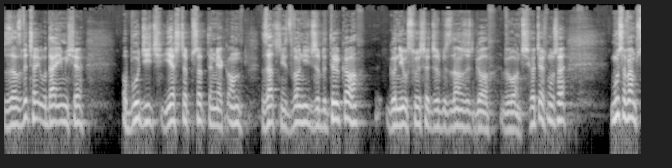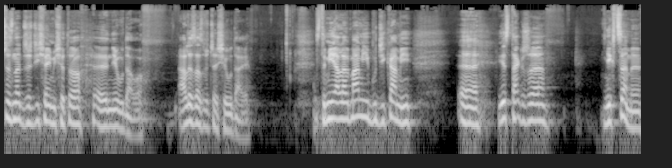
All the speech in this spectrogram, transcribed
że zazwyczaj udaje mi się obudzić jeszcze przed tym, jak on zacznie dzwonić, żeby tylko go nie usłyszeć, żeby zdążyć go wyłączyć. Chociaż muszę, muszę Wam przyznać, że dzisiaj mi się to e, nie udało, ale zazwyczaj się udaje. Z tymi alarmami i budzikami e, jest tak, że nie chcemy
